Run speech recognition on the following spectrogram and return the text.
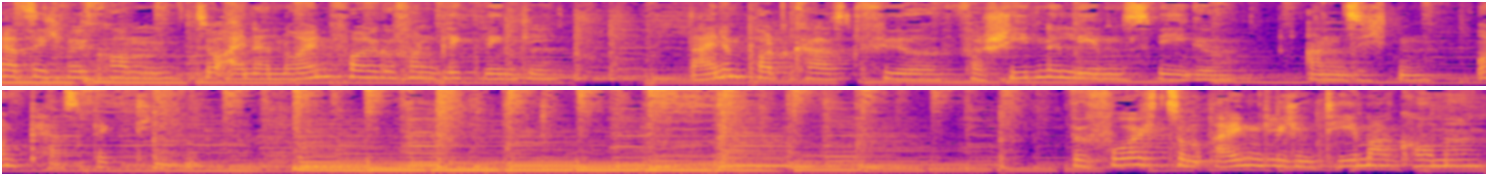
herzlich willkommen zu einer neuen Folge von Blickwinkel, deinem Podcast für verschiedene Lebenswege, Ansichten und Perspektiven. Bevor ich zum eigentlichen Thema komme,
